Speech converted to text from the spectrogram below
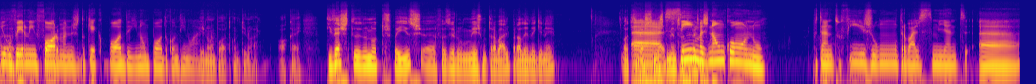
E o governo informa-nos do que é que pode e não pode continuar. E não pode continuar. Ok. Tiveste noutros países a fazer o mesmo trabalho para além da Guiné? Ou tiveste uh, neste momento sim, mas não com a ONU. Portanto, fiz um trabalho semelhante uh,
